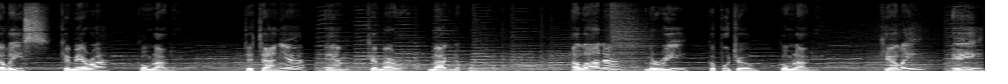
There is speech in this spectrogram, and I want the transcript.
Elise Camara, cum laude. Titania M. Camara, magna cum laude. Alana Marie Caputo, cum laude. Kelly A.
